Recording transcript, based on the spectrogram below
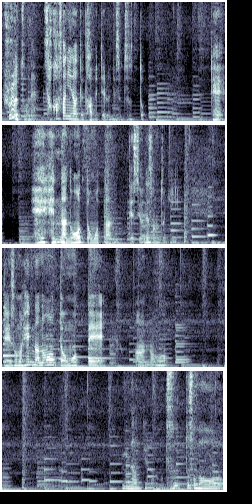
フルーツをね、逆さになって食べてるんですよ、ずっと。で、えー、変なの？って思ったんですよね、その時に。で、その変なのって思って、あの、なんていうんだろうずっとその、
